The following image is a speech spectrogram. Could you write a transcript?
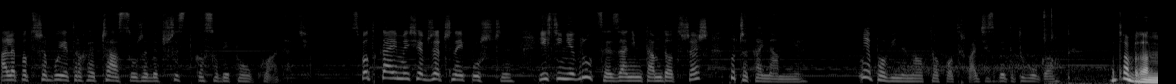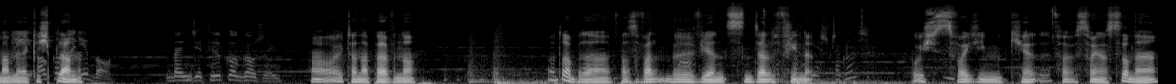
ale potrzebuję trochę czasu, żeby wszystko sobie poukładać. Spotkajmy się w Rzecznej Puszczy. Jeśli nie wrócę, zanim tam dotrzesz, poczekaj na mnie. Nie powinno to potrwać zbyt długo. No dobra, mamy Miej jakiś oko na plan. niebo. Będzie tylko gorzej. Oj, to na pewno. No dobra, pozwólmy więc Delfin czegoś? pójść swoim kier- w swoją stronę.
